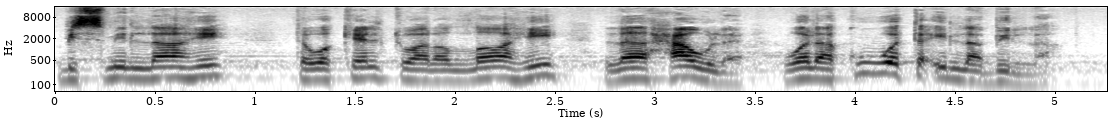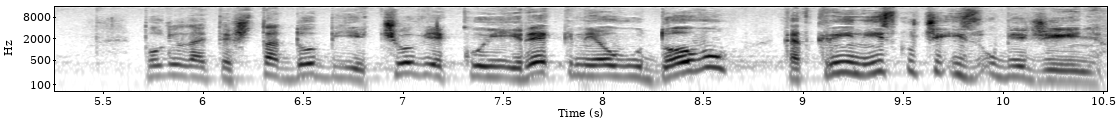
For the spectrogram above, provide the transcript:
Bismillahi, tevekeltu ala Allahi, la hawla wala kuvata illa billah. Pogledajte šta dobije čovjek koji rekne ovu dovu kad krini iskući iz ubjeđenja.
